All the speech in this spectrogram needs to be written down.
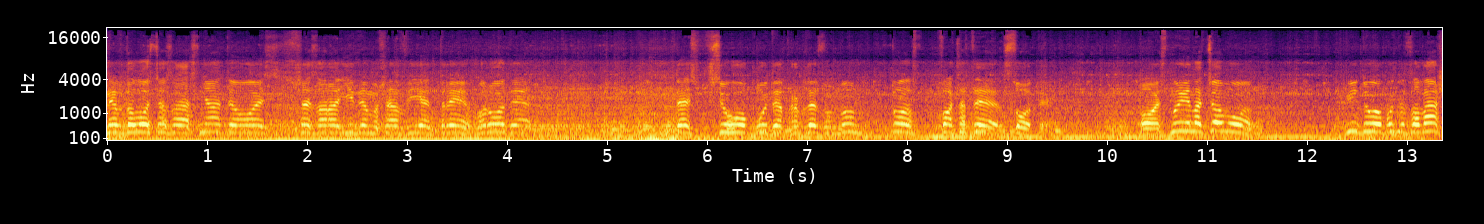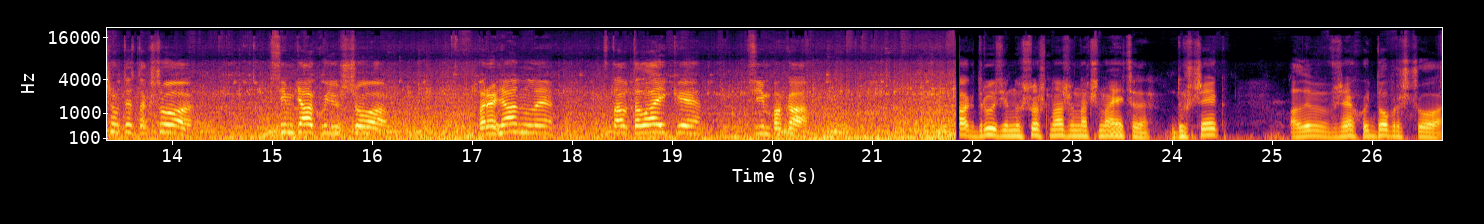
не вдалося засняти. Ось ще зараз їдемо, ще є три городи. Десь всього буде приблизно ну, до 20 сотих. Ось, ну і на цьому відео буде завершуватись, так що всім дякую, що переглянули. Ставте лайки. Всім пока. Так, друзі, ну що ж, наш починається дощик, але вже хоч добре, що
